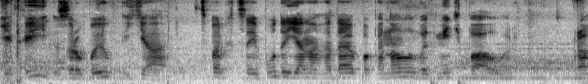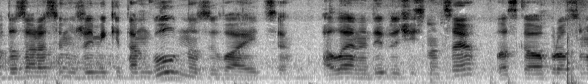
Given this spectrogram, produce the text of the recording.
який зробив я. Айсберг цей буде, я нагадаю, по каналу Ведмідь Пауер. Правда, зараз він вже Мікітан Голд називається, але не дивлячись на це, ласкаво просимо.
